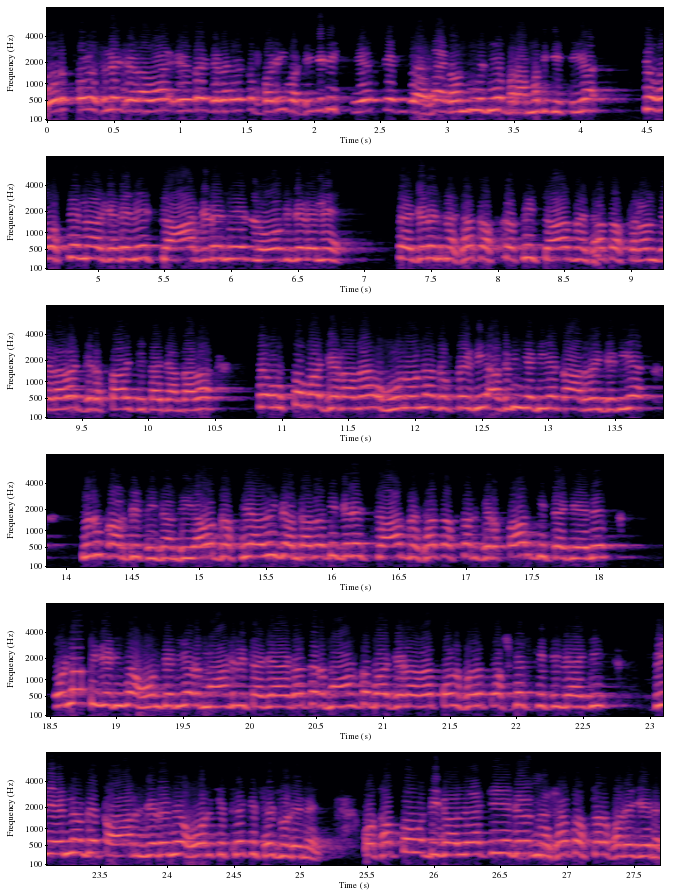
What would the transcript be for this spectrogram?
ਔਰ ਪੁਲਿਸ ਨੇ ਜਿਹੜਾ ਵਾ ਇਹਦਾ ਜਿਹੜਾ ਇੱਕ ਬੜੀ ਵੱਡੀ ਜਿਹੜੀ ਖੇਪ ਜਿਹੜੀ ਹੈ ਉਹਦੀ ਜਿਹੜੀ ਬਰਾਮਦ ਕੀਤੀ ਹੈ ਤੇ ਉਸ ਦੇ ਨਾਲ ਜਿਹੜੇ ਨੇ ਚਾਰ ਜਿਹੜੇ ਨੇ ਲੋਕ ਜਿਹੜੇ ਨੇ ਤੇ ਜਿਹੜੇ ਨਸ਼ਾ ਤਸਕਰ ਸੀ, ਚਾਰ ਨਸ਼ਾ ਤਸਕਰਾਂ ਨੂੰ ਜਿਹੜਾ ਵਾ ਗ੍ਰਿਫਤਾਰ ਕੀਤਾ ਜਾਂਦਾ ਵਾ। ਤੇ ਉਸ ਤੋਂ ਬਾਅਦ ਜਿਹੜਾ ਵਾ, ਹੁਣ ਉਹਨਾਂ ਦੇ ਉੱਤੇ ਵੀ ਅਗਲੀ ਜਿਹੜੀ ਹੈ ਕਾਰਵਾਈ ਜਿਹੜੀ ਹੈ ਸ਼ੁਰੂ ਕਰ ਦਿੱਤੀ ਜਾਂਦੀ ਆ। ਉਹ ਦੱਸਿਆ ਵੀ ਜਾਂਦਾ ਵਾ ਕਿ ਜਿਹੜੇ ਚਾਰ ਨਸ਼ਾ ਤਸਕਰ ਗ੍ਰਿਫਤਾਰ ਕੀਤੇ ਗਏ ਨੇ ਉਹਨਾਂ ਦੀ ਜਿਹੜੀ ਆ ਹੁਣ ਜਿਹੜੀ ਆ ਰਿਮਾਂਡ ਦਿੱਤਾ ਜਾਏਗਾ ਤੇ ਰਿਮਾਂਡ ਤੋਂ ਬਾਅਦ ਜਿਹੜਾ ਵਾ ਪੁਲਿਸ ਵੱਲੋਂ ਪੁੱਛਗਿੱਛ ਕੀਤੀ ਜਾਏਗੀ ਵੀ ਇਹਨਾਂ ਦੇ ਤਾਰ ਜਿਹੜੇ ਨੇ ਹੋਰ ਕਿੱਥੇ ਕਿੱਥੇ ਜੁੜੇ ਨੇ। ਉਹ ਸਭ ਤੋਂ ਵੱਡੀ ਗੱਲ ਹੈ ਕਿ ਇਹ ਜਿਹੜੇ ਨਸ਼ਾ ਤਸਕਰ ਫੜੇ ਗਏ ਨੇ।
